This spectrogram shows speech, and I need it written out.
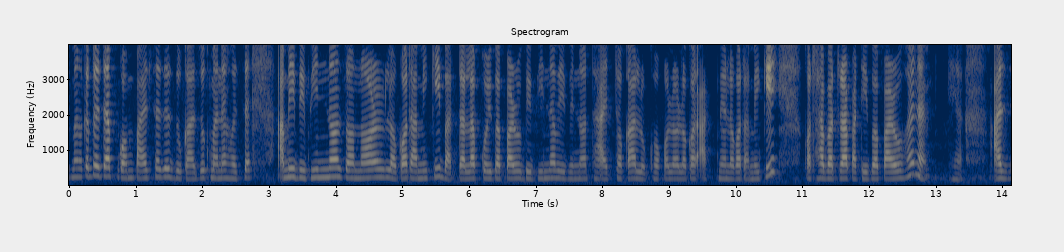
তোমালোকেতো এতিয়া গম পাইছে যে যোগাযোগ মানে হৈছে আমি বিভিন্নজনৰ লগত আমি কি বাৰ্তালাপ কৰিব পাৰোঁ বিভিন্ন বিভিন্ন ঠাইত থকা লোকসকলৰ লগত আত্মীয়ৰ লগত আমি কি কথা বতৰা পাতিব পাৰোঁ হয় নাই? সেয়া। আজি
